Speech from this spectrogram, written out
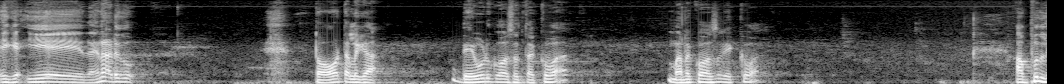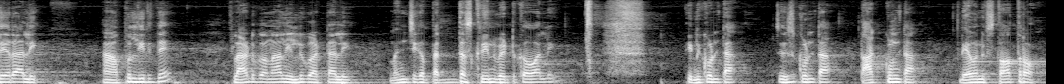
ఇక ఏదైనా అడుగు. టోటల్గా దేవుడి కోసం తక్కువ మన కోసం ఎక్కువ. అప్పులు తీరాలి. ఆ అప్పులు తీరితే ఫ్లాట్ కొనాలి ఇల్లు కట్టాలి మంచిగా పెద్ద స్క్రీన్ పెట్టుకోవాలి. తినుకుంటా చూసుకుంటా తాక్కుంటా. దేవునికి స్తోత్రం.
